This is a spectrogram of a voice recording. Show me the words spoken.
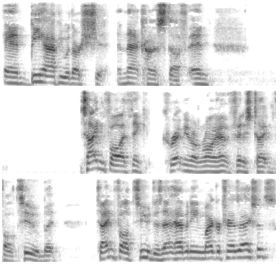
and be happy with our shit and that kind of stuff. And Titanfall, I think, correct me if I'm wrong, I haven't finished Titanfall 2, but Titanfall 2, does that have any microtransactions?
